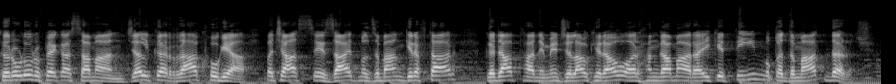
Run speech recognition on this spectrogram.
کروڑوں روپے کا سامان جل کر راکھ ہو گیا۔ پچاس سے زائد ملزمان گرفتار۔ گڈاب تھانے میں جلاؤ گھراؤ اور ہنگامہ آرائی کے تین مقدمات درج۔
